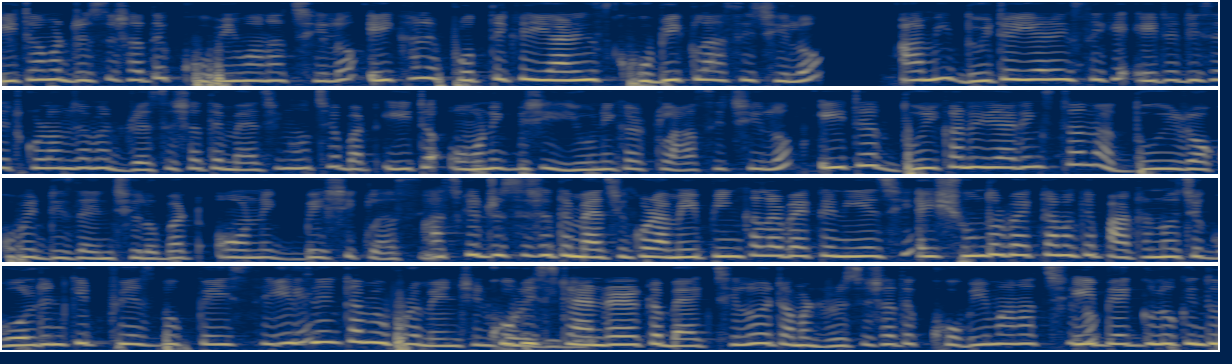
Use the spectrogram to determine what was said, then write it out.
এইটা আমার ড্রেসের সাথে খুবই মানা ছিল। এইখানে প্রত্যেকটা ইয়ারিংস খুবই ক্লাসি ছিল। আমি দুইটা ইয়ারিংস থেকে এটা ডিসাইড করলাম যে আমার ড্রেসের সাথে ম্যাচিং হচ্ছে বাট এইটা অনেক বেশি ইউনিক আর ক্লাসি ছিল। এইটার দুই কানের ইয়ারিংসটা না দুই রকমের ডিজাইন ছিল বাট অনেক বেশি ক্লাসি আজকের ড্রেসের সাথে ম্যাচিং করে আমি এই পিঙ্ক কালার ব্যাগটা নিয়েছি। এই সুন্দর ব্যাগটা আমাকে পাঠানো হচ্ছে গোল্ডেন কিট ফেসবুক পেজ থেকে। এই লিঙ্কটা আমি উপরে মেনশন খুবই স্ট্যান্ডার্ড একটা ব্যাগ ছিল এটা আমার ড্রেসের সাথে খুবই মানাচ্ছে এই ব্যাগগুলো কিন্তু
